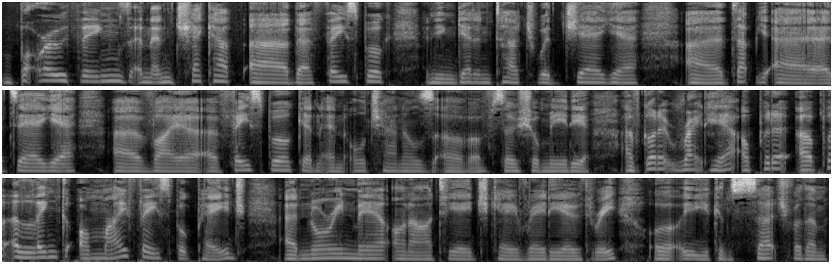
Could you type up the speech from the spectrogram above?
borrow things and then check out uh, their Facebook and you can get in touch with Jaya, uh, uh, Jaya uh, via uh, Facebook and, and all channels of, of social media. I've got it right here. I'll put a, I'll put a link on my Facebook page, uh, Noreen Mir on RTHK Radio 3, or you can search for them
